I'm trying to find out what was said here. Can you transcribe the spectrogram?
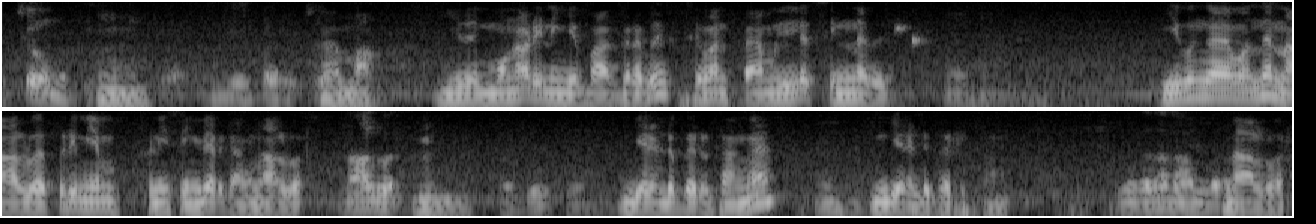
உற்சவமூர்த்தி ம். ஆமாம் இது முன்னாடி நீங்கள் பார்க்குறது சிவன் ஃபேமிலியில் சின்னது. இவங்க வந்து நால்வர் ப்ரீமியம் ஃபினிஷிங்கில் இருக்காங்க நால்வர். நால்வர். ம். Okay okay. இங்கே ரெண்டு பேர் இருக்காங்க. இங்கே ரெண்டு பேர் இருக்காங்க. இவங்க தான் நால்வர். நால்வர்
